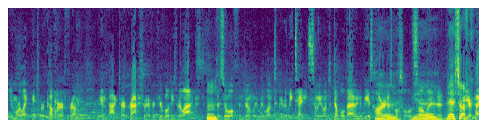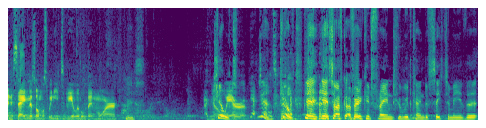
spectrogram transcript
you're more likely to recover from an impact or a crash, or whatever, if your body's relaxed. Hmm. But so often, don't we? We want to be really tense and we want to double down and be as hard as possible and Yeah. solid. And Yeah, so you're kind of saying there's almost we need to be a little bit more. Yes. Know, chilled. aware of, yeah, Yeah, chilled. chilled. yeah, yeah. So I've got a very good friend who would kind of say to me that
